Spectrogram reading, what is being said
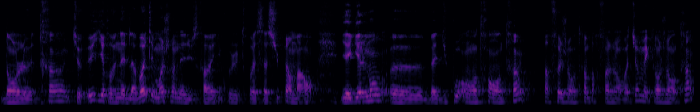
dans le train, que eux ils revenaient de la boîte et moi je revenais du travail, du coup j'ai trouvé ça super marrant. Il y a également, euh, bah, du coup en rentrant en train, parfois je vais en train, parfois je vais en voiture, mais quand je vais en train,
